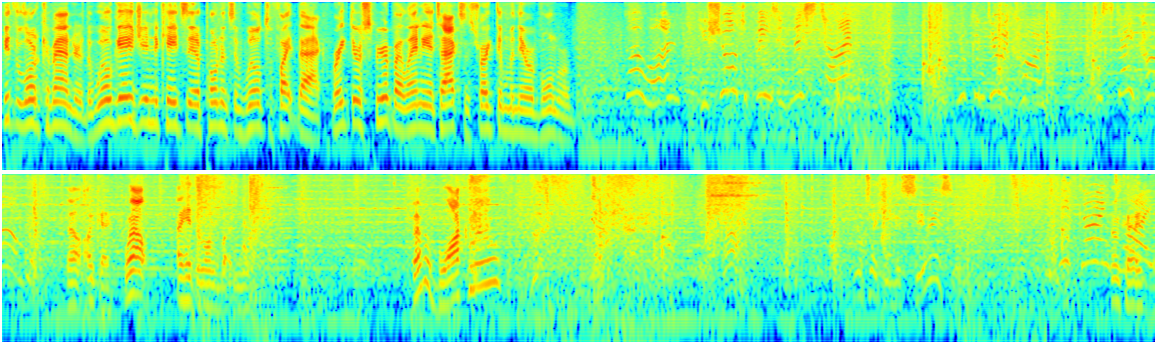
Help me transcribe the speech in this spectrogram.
Beat the Lord Commander. The will gauge indicates the opponent's will to fight back. Break their spirit by landing attacks and strike them when they are vulnerable. Go on. You're sure to beat him this time. You can do it, Clive. Just stay calm. Well, okay. Well, I hit the wrong button. there. Do I have a block move? You're taking this seriously. Keep going, Okay. Clive.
